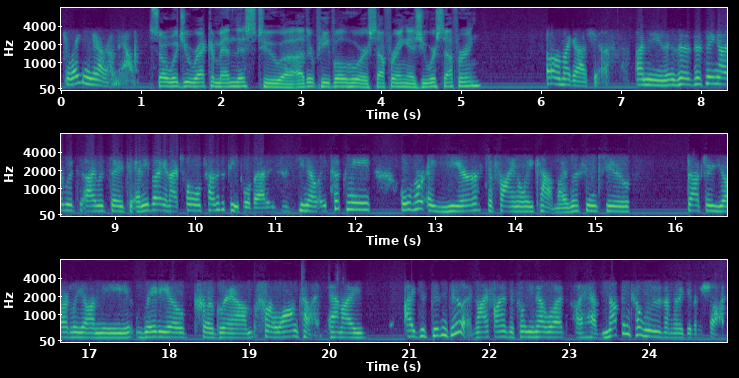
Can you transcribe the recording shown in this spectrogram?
straight and narrow now. So, would you recommend this to uh, other people who are suffering as you were suffering? Oh my gosh, yes. I mean, the the thing I would I would say to anybody, and I told tons of people about it, is just, you know, it took me over a year to finally come. I listened to Dr. Yardley on the radio program for a long time, and I I just didn't do it. And I finally just went, you know what? I have nothing to lose. I'm going to give it a shot.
